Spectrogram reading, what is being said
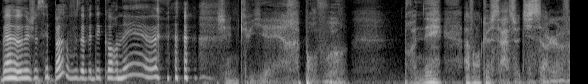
Ben, euh, je sais pas, vous avez des cornets euh? J'ai une cuillère pour vous. Prenez avant que ça se dissolve.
